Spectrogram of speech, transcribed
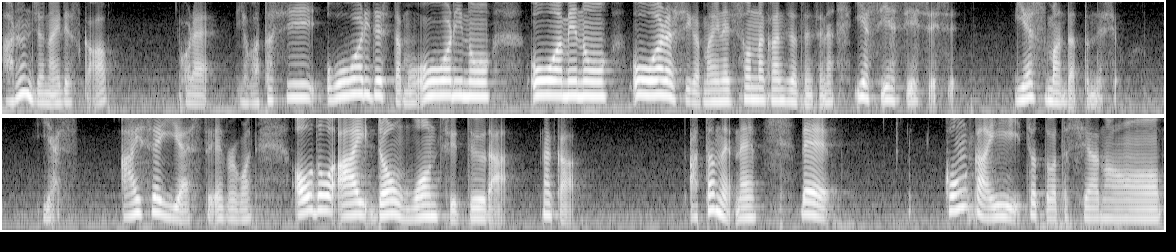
あるんじゃないですか？これ。いや私大終わりでした。もう大終わりの大雨の大嵐が毎日そんな感じだったんですよね。Yes, yes, yes, yes Yes. マンだったんですよ。Yes. I say yes to everyone. Although I don't want to do that. なんかあったんだよね。で今回ちょっと私あの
